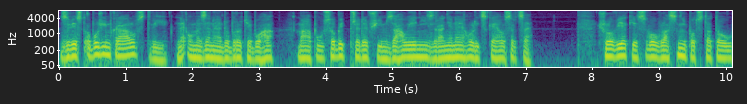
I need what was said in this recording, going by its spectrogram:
Zvěst o božím království, neomezené dobrotě Boha, má působit především zahojení zraněného lidského srdce. Člověk je svou vlastní podstatou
